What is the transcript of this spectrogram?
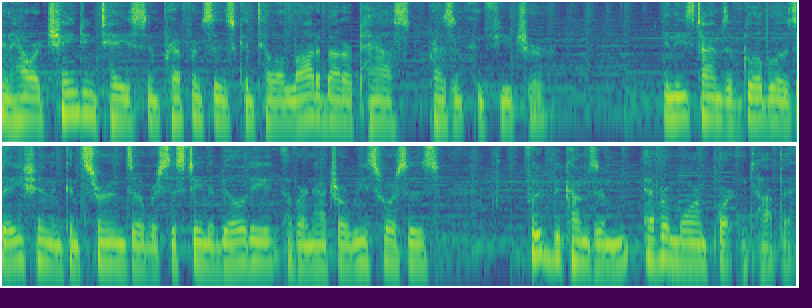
and how our changing tastes and preferences can tell a lot about our past, present, and future. In these times of globalization and concerns over sustainability of our natural resources, food becomes an ever more important topic.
